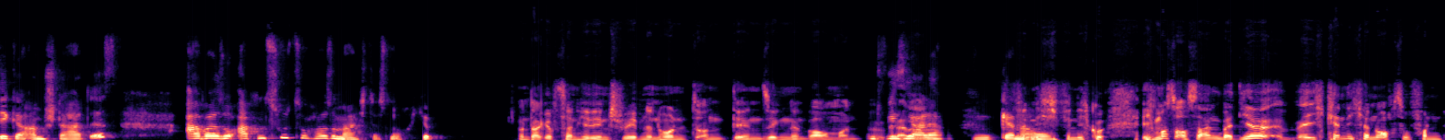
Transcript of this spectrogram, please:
dicke am Start ist. Aber so ab und zu zu Hause mache ich das noch. Jupp. Und da gibt's dann hier den schwebenden Hund und den singenden Baum und, und wie sie alle, genau. Finde ich, find ich cool. Ich muss auch sagen, bei dir, ich kenne dich ja nur auch so von,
